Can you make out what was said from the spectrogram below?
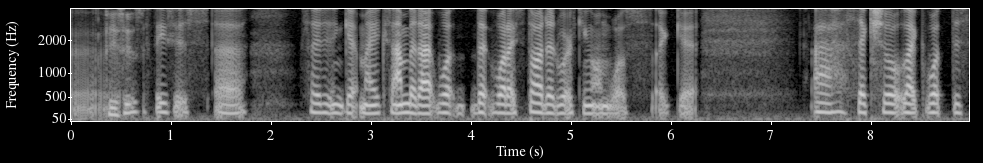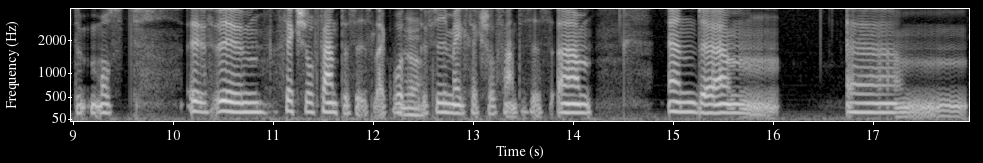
uh, Thesis? thesis, uh, so I didn't get my exam. But I, what that what I started working on was like uh, uh, sexual, like what is the most uh, um, sexual fantasies, like what Yeah. the female sexual fantasies, um, and um, um,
